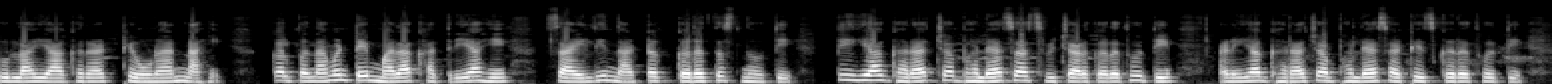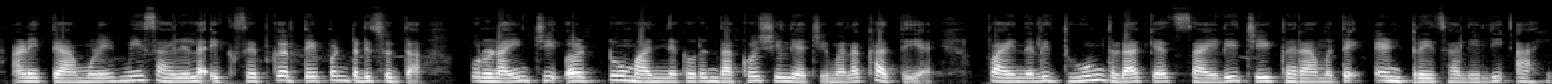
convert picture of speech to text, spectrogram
तुला या घरात ठेवणार नाही. कल्पना म्हणते मला खात्री आहे सायली नाटक करतच नव्हती. ती या घराच्या भल्याचाच विचार करत होती आणि या घराच्या भल्यासाठीच करत होती आणि त्यामुळे मी सायलीला एक्सेप्ट करते पण तरीसुद्धा. पूर्णाईंची अट तू मान्य करून दाखवशील याची मला खात्री आहे. फायनली धूम धडाक्यात सायलीची घरामध्ये एंट्री झालेली आहे.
